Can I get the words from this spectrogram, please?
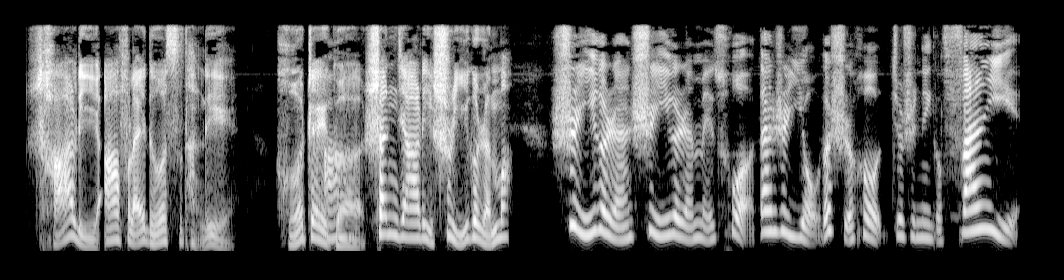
查理·阿弗莱德·斯坦利。和这个山佳丽是一个人吗？是一个人，是一个人，没错。但是有的时候，就是那个翻译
